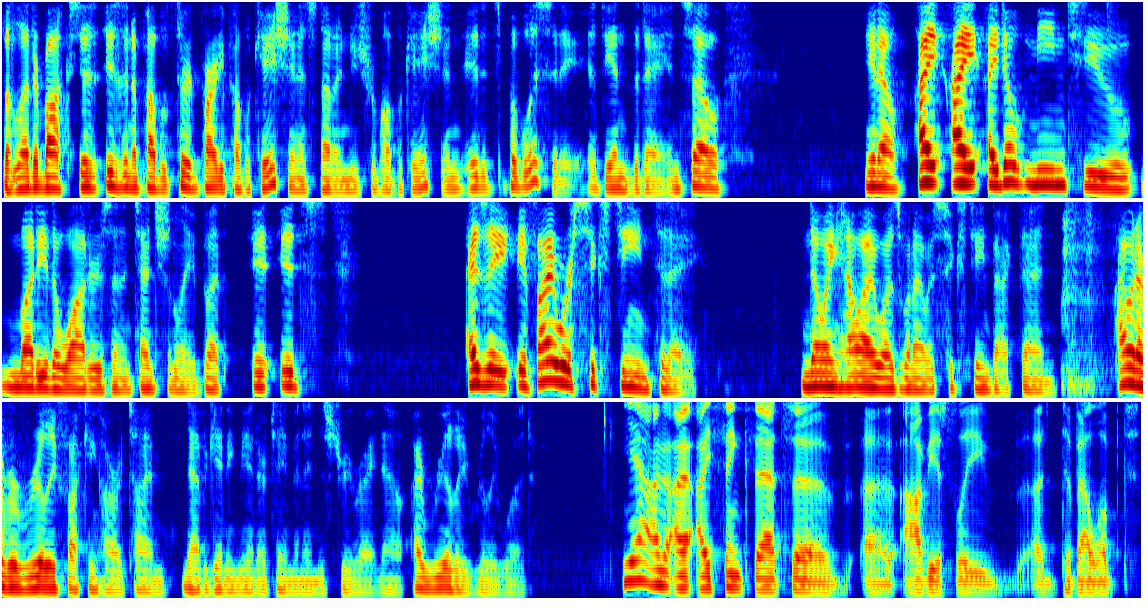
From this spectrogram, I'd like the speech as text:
But Letterboxd is, isn't a public third party publication. It's not a neutral publication. It, it's publicity at the end of the day. And so, you know, I I, I don't mean to muddy the waters unintentionally, but it, it's as a if I were 16 today knowing how I was when I was 16 back then, I would have a really fucking hard time navigating the entertainment industry right now. I really, really would. Yeah, I, I think that's a, a, obviously a developed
